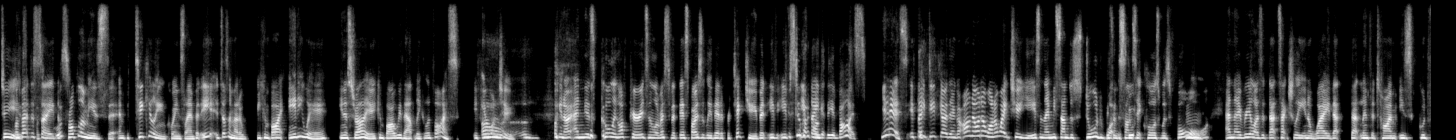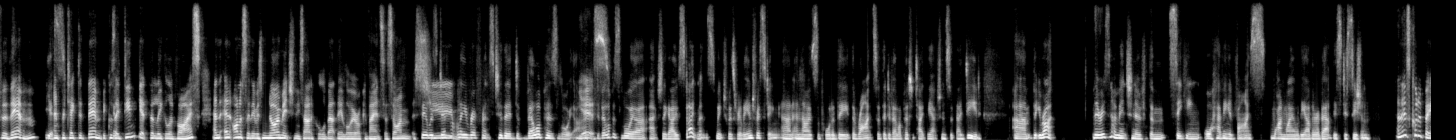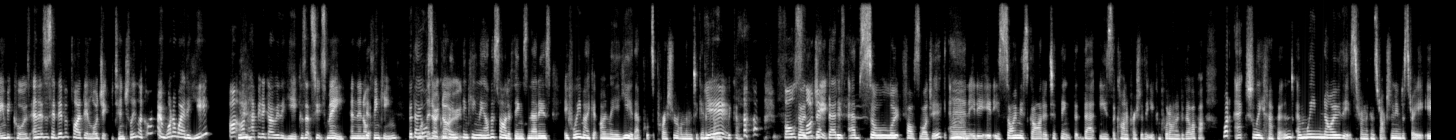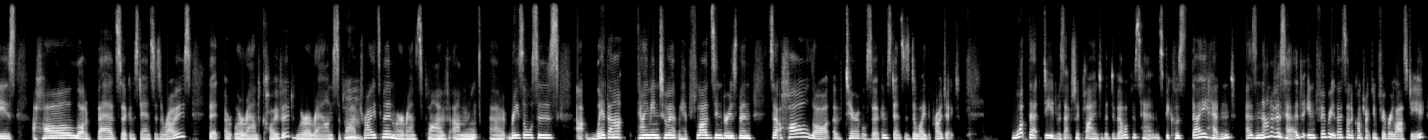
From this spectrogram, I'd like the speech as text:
two years. I was about to say the problem is that, and particularly in Queensland, but it doesn't matter. You can buy anywhere in Australia. You can buy without legal advice if you uh, want to. You know, and there's cooling off periods and all the rest of it. They're supposedly there to protect you. But if, if you still got to go and get the advice. Yes, if they did go there and go, oh no, I don't want to wait two years, and they misunderstood what misunderstood. the sunset clause was for, mm. and they realize that that's actually in a way that that length of time is good for them yes. and protected them because they didn't get the legal advice. And and honestly, there is no mention in this article about their lawyer or conveyancer. So I'm assuming- there was definitely reference to the developer's lawyer. Yes, the developer's lawyer actually gave statements, which was really interesting, and and those supported the the rights of the developer to take the actions that they did. Um, but you're right. There is no mention of them seeking or having advice one way or the other about this decision. And this could have been because, and as I said, they've applied their logic potentially, like, I don't want to wait a year. I, am happy to go with a year because that suits me. And they're not yeah. thinking, but they also they don't could know. Have been thinking the other side of things, and that is, if we make it only a year, that puts pressure on them to get yeah. it done quicker. false so logic. That, that is absolute false logic, mm. and it, it is so misguided to think that that is the kind of pressure that you can put on a developer. What actually happened, and we know this from the construction industry, is a whole lot of bad circumstances arose that are, were around COVID, were around supply mm. of tradesmen, were around supply of um, uh, resources, uh, weather came into it. We had floods in Brisbane. So a whole lot of terrible circumstances delayed the project. What that did was actually play into the developers' hands because they hadn't, as none of us had in February, they signed a contract in February last year.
